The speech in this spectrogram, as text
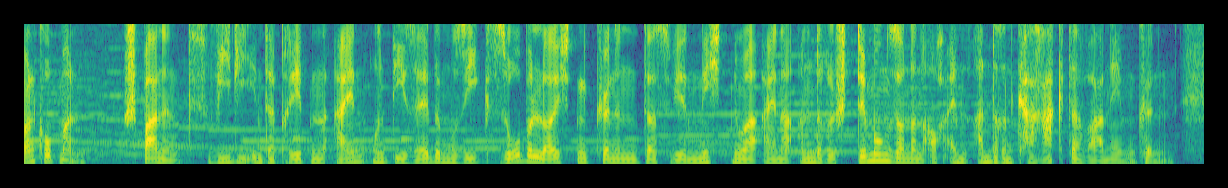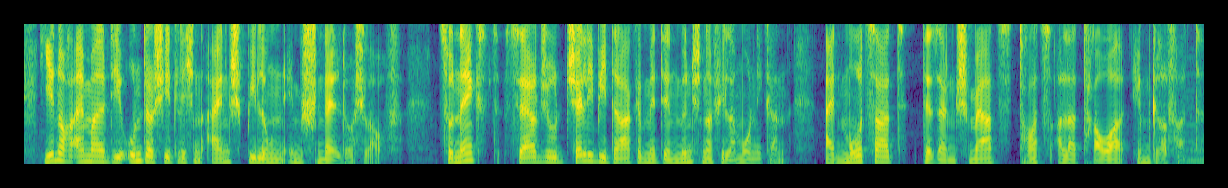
Ton Kopmann. Spannend, wie die Interpreten ein und dieselbe Musik so beleuchten können, dass wir nicht nur eine andere Stimmung, sondern auch einen anderen Charakter wahrnehmen können. Hier noch einmal die unterschiedlichen Einspielungen im Schnelldurchlauf. Zunächst Sergio Celibidache mit den Münchner Philharmonikern. Ein Mozart, der seinen Schmerz trotz aller Trauer im Griff hat.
